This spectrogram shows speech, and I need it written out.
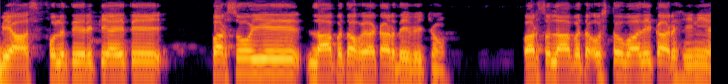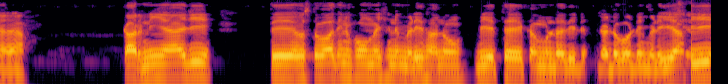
ਬਿਆਸ। ਫੁੱਲ ਤੇਰ ਕੇ ਆਏ ਤੇ ਪਰਸੋਂ ਹੀ ਇਹ ਲਾਪਤਾ ਹੋਇਆ ਘਰ ਦੇ ਵਿੱਚੋਂ। ਪਰਸੋਂ ਲਾਪਤਾ, ਉਸ ਤੋਂ ਬਾਅਦ ਇਹ ਘਰ ਹੀ ਨਹੀਂ ਆਇਆ। ਘਰ ਨਹੀਂ ਆਇਆ ਜੀ, ਤੇ ਉਸ ਤੋਂ ਬਾਅਦ ਇਨਫੋਰਮੇਸ਼ਨ ਮਿਲੀ ਸਾਨੂੰ ਵੀ ਇੱਥੇ ਇੱਕ ਮੁੰਡਾ ਦੀ ਡੈੱਡ ਬੋਡੀ ਮਿਲੀ ਆ। ਜੀ,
